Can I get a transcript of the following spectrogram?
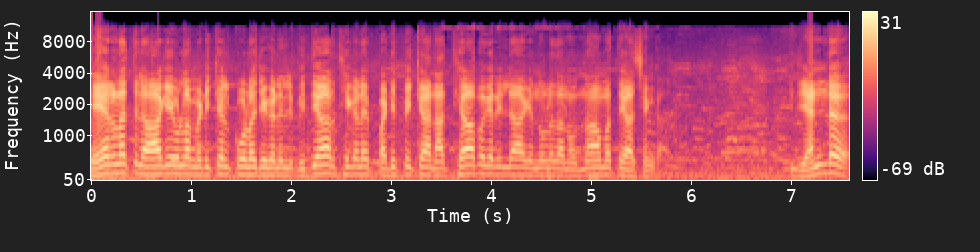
കേരളത്തിലാകെയുള്ള മെഡിക്കൽ കോളേജുകളിൽ വിദ്യാർത്ഥികളെ പഠിപ്പിക്കാൻ അധ്യാപകരില്ല എന്നുള്ളതാണ് ഒന്നാമത്തെ ആശങ്ക. രണ്ട്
